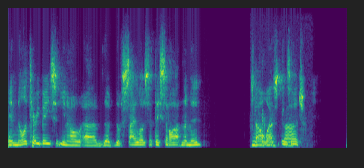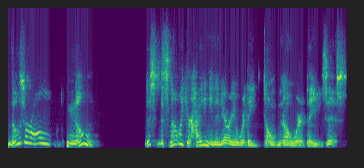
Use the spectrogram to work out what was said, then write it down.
and military base, you know, uh, the the silos that they sell out in the mid uh, west and such, those are all known this it's not like you're hiding in an area where they don't know where they exist.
